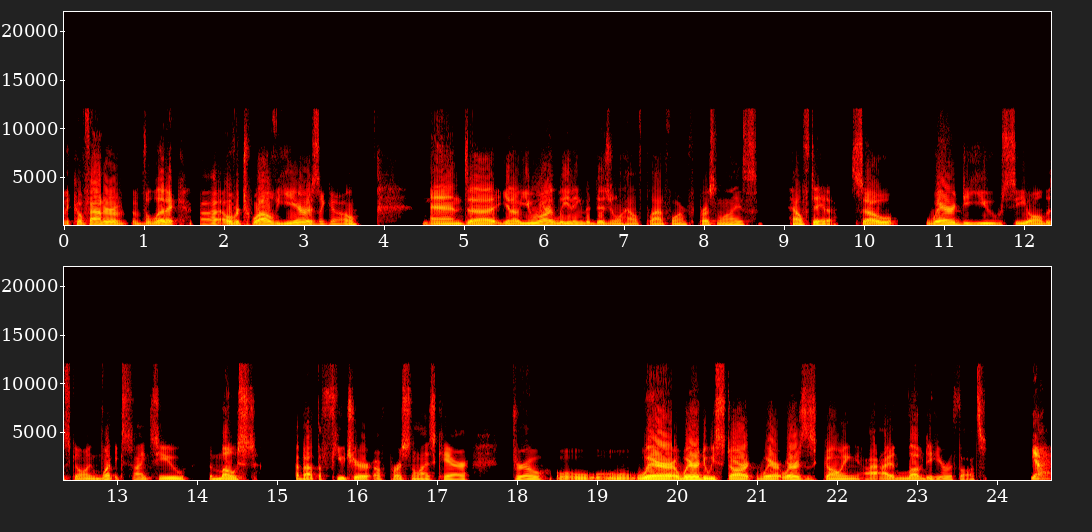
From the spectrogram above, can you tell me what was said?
the co founder of Validic uh, over 12 years ago. And, uh, you know, you are leading the digital health platform for personalized health data. So, where do you see all this going? What excites you the most about the future of personalized care Drew? Where where do we start? Where where is this going? I, I'd love to hear your thoughts. Yeah,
